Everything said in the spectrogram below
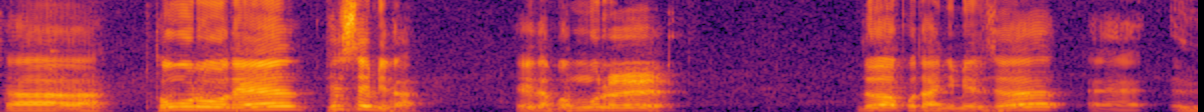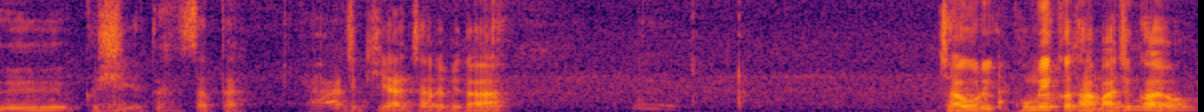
자 동으로 된 필세입니다. 여기다 먹물을 넣어갖고 다니면서 에, 으, 글씨겠다 썼다. 아주 귀한 자료입니다 자 우리 국내 거 다 맞은가요?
